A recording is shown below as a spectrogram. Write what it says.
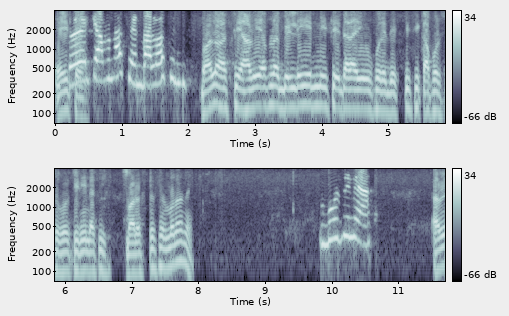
এই তো। কেমন আছেন? ভালো আছেন? ভালো আছি। আমি আপনার বিল্ডিং এর নিচে দাঁড়াই উপরে দেখতেছি কাপড় চোপড় চিনি নাকি? মানুষ তো শুনব না না বুঝি না। আমি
